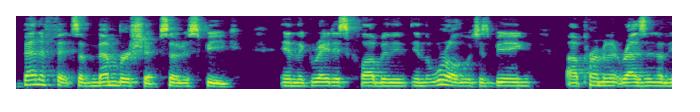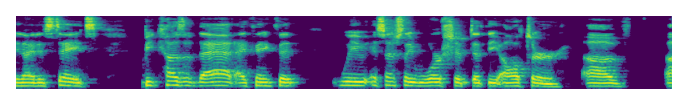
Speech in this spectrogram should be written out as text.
benefits of membership, so to speak, in the greatest club in the, in the world, which is being a permanent resident of the United States. Because of that, I think that we essentially worshipped at the altar of uh,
